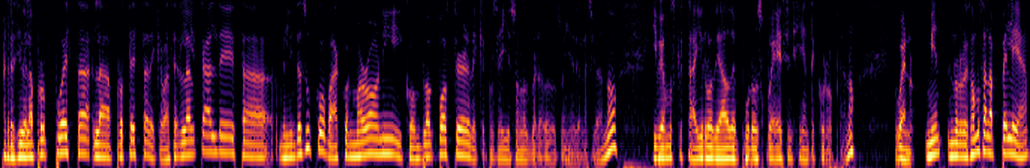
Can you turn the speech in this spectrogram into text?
recibe la propuesta, la protesta de que va a ser el alcalde, está Melinda Zuko, va con Maroni y con Blockbuster de que pues ellos son los verdaderos dueños de la ciudad, ¿no? Y vemos que está ahí rodeado de puros jueces y gente corrupta, ¿no? Bueno, nos regresamos a la pelea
